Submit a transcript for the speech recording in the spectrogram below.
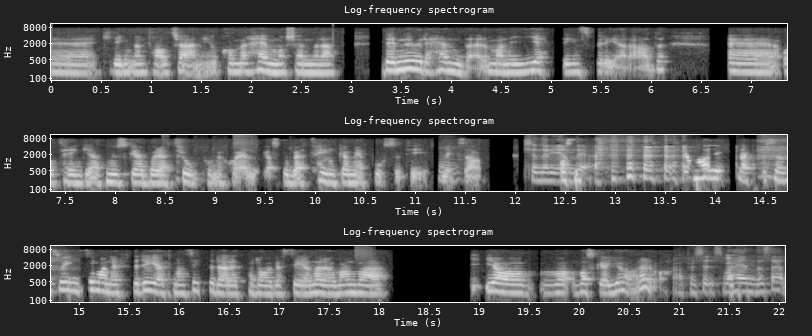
eh, kring mental träning och kommer hem och känner att det är nu det händer, man är jätteinspirerad. Eh, och tänker att nu ska jag börja tro på mig själv. Jag ska börja tänka mer positivt. Mm. Liksom. Känner igen sen, det. ja, exakt. Och sen så inser man efter det att man sitter där ett par dagar senare och man bara Ja, vad, vad ska jag göra då? Ja, precis. Vad hände sen?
